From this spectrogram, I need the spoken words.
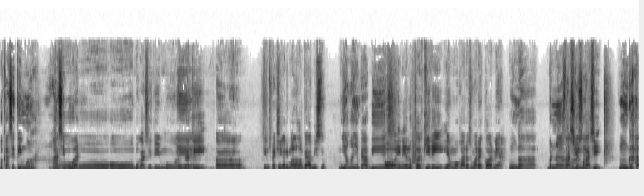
Bekasi Timur, Hasibuan. Oh, oh Bekasi Timur. Iya. Berarti eh, inspeksi Kalimalang sampai habis tuh. Yang nggak nyampe habis. Oh, ini lu ke kiri yang mau ke arah Sumarekon ya? Enggak, bener. Stasiun lurusnya. Bekasi. Enggak.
